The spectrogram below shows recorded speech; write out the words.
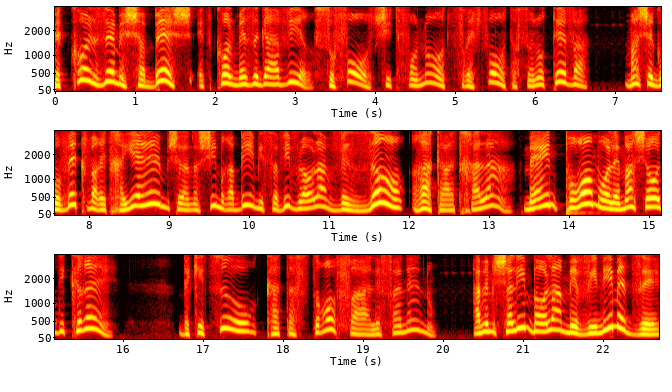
וכל זה משבש את כל מזג האוויר. סופות, שיטפונות, שרפות, אסונות טבע, מה שגובה כבר את חייהם של אנשים רבים מסביב לעולם, וזו רק ההתחלה. מעין פרומו למה שעוד יקרה. בקיצור, קטסטרופה לפנינו. הממשלים בעולם מבינים את זה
